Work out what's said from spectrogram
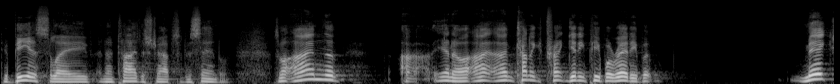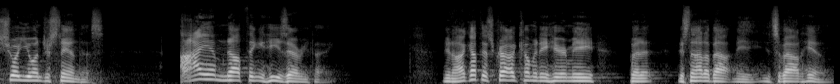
to be a slave and untie the straps of his sandals. So I'm the uh, you know, I, am kind of getting people ready, but make sure you understand this. I am nothing, and he's everything. You know, I got this crowd coming to hear me, but it, it's not about me, it's about him.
